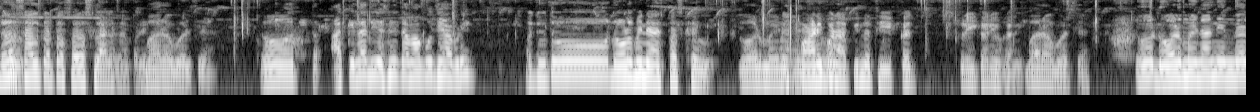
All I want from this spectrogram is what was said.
દર સાલ કરતાં સરસ લાગે છે આપણે બરાબર છે. તો આ કેટલા દિવસની તમાકુ છે આપણી? હજુ તો દોઢ મહિના આસપાસ ખાયું દોઢ મહિના પાણી પણ આપ્યું નથી એક જ સ્પ્રે કર્યું ખાલી. બરાબર છે. તો દોઢ મહિનાની અંદર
